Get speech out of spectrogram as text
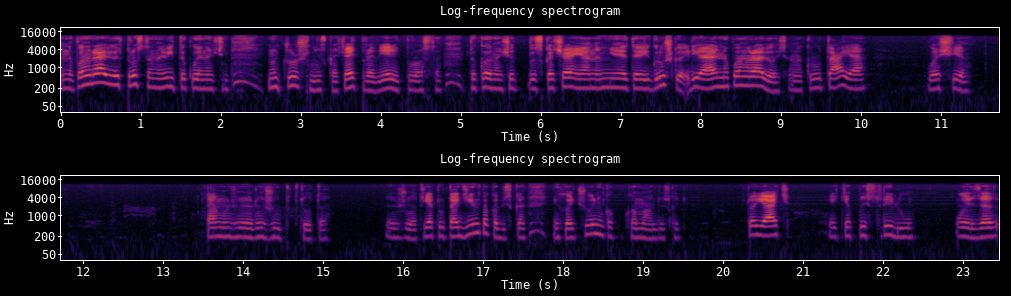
она понравилась, просто на вид такой, значит, ну чё ж не скачать, проверить просто. Такой, значит, скачай, и она мне эта игрушка реально понравилась. Она крутая. Вообще. Там уже ржут кто-то. Ржет. Я тут один пока без не хочу никакую команду искать. Стоять. Я тебя пристрелю. Ой, за...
